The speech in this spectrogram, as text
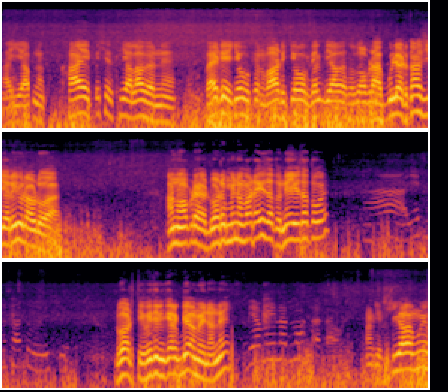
હા એ આપણે ખાય પછી ખ્યાલ આવે ને. વાઢે કેવું છે ને વાઢ કેવો જલ્દી આવે છે તો આપણે આ બુલેટ ઘાસ જે રહ્યું ને આવડું આ? આનું આપણે દોઢ મહિના વાટ આવી જતો નહીં આવી જતો હોય? દોઢથી વધીને ક્યારેક બે મહિના નહીં? કારણ કે શિયાળામાં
